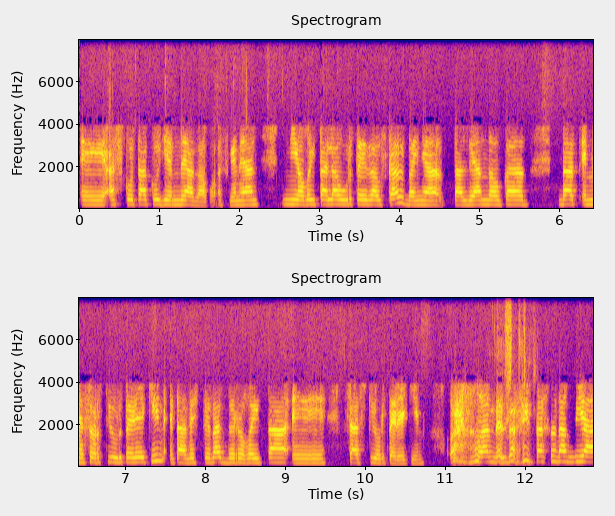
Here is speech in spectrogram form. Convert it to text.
e, askotako jendea dago. Azkenean, ni hogeita la urte dauzkat, baina taldean daukat bat emezortzi urterekin, eta beste bat berrogeita e, zazpi urterekin. Orduan, desberdintasun handia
